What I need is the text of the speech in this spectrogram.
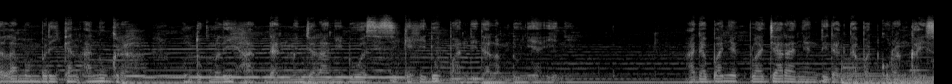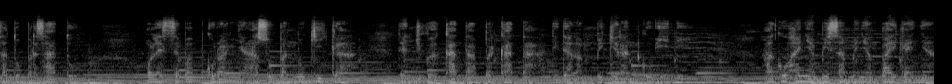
telah memberikan anugerah untuk melihat dan menjalani dua sisi kehidupan di dalam dunia ini. Ada banyak pelajaran yang tidak dapat kurangkai satu persatu oleh sebab kurangnya asupan logika dan juga kata per kata di dalam pikiranku ini. Aku hanya bisa menyampaikannya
